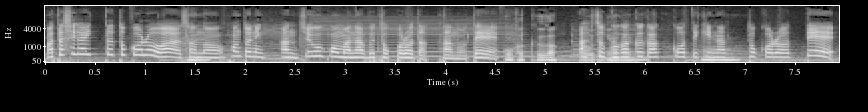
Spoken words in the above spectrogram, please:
私が行ったところはその、本当にあの中国語を学ぶところだったので語学学校あそう語学学校的なところで、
